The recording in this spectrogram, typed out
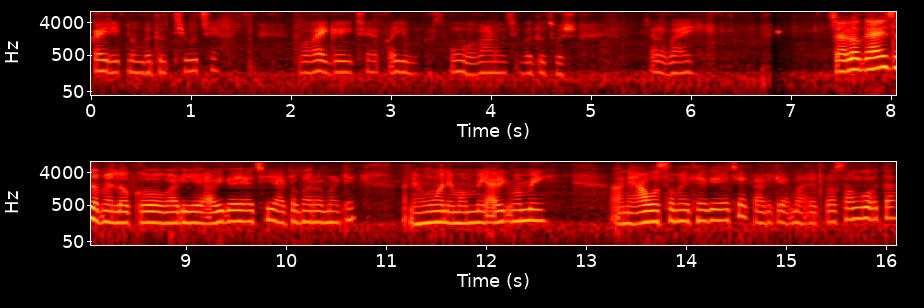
કઈ રીતનું બધું થયું છે. વવાઈ ગઈ છે, કયું શું વવાણું છે, બધું જોશ. ચલો બાય ચાલો ગાઈઝ અમે લોકો વાડીએ આવી ગયા છીએ આટો મારવા માટે. અને હું અને મમ્મી આવી મમ્મી. અને આવો સમય થઈ ગયો છે, કારણ કે અમારે પ્રસંગો હતા.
